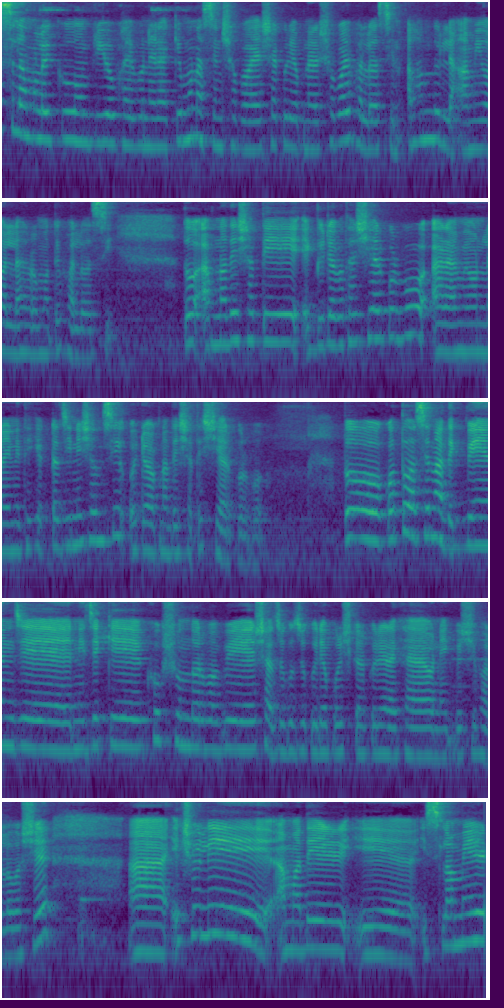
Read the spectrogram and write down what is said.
আসসালামু আলাইকুম, প্রিয় ভাই বোনেরা কেমন আছেন সবাই? আশা করি আপনারা সবাই ভালো আছেন। আলহামদুলিল্লাহ, আমিও আল্লাহর মতে ভালো আছি। তো আপনাদের সাথে এক দুইটা কথা শেয়ার করব, আর আমি অনলাইনে থেকে একটা জিনিস আনছি ওইটা আপনাদের সাথে শেয়ার করব। তো কত আছে না, দেখবেন যে নিজেকে খুব সুন্দরভাবে সাজুগুজু করে, পরিষ্কার করে রাখা অনেক বেশি ভালোবাসে। অ্যাকচুয়ালি আমাদের ইসলামের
